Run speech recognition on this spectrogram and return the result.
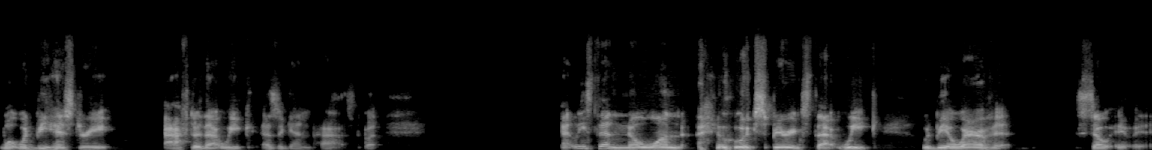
what would be history after that week has again passed. But at least then, no one who experienced that week would be aware of it. So it, it,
